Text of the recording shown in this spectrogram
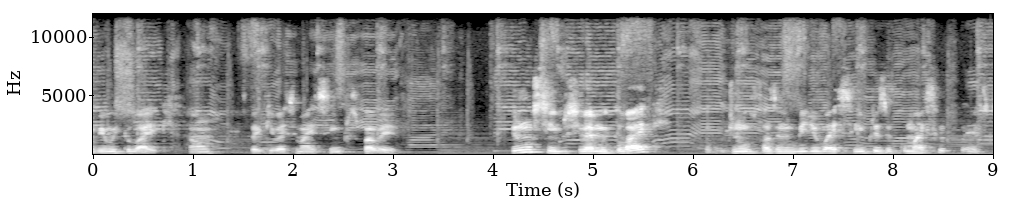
Não vi muito like, então isso daqui vai ser mais simples pra ver. Se não simples tiver muito like, eu continuo fazendo um vídeo mais simples e com mais frequência.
